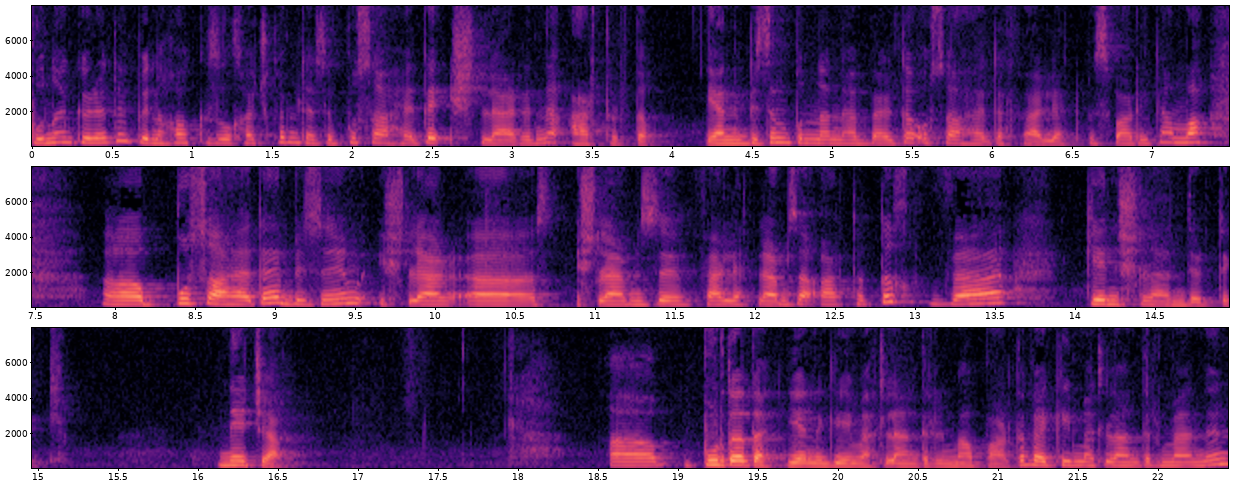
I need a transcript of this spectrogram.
buna görə də Beynəlxalq Qızıl Xaç Komitəsi bu sahədə işlərini artırdı. Yəni bizim bundan əvvəl də o sahədə fəaliyyətimiz var idi, amma bu sahədə bizim işlər işlərimizi, fəaliyyətlərimizi artırdıq və genişləndirdik. Necə? Burada da yeni qiymətləndirilmə apardı və qiymətləndirmənin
